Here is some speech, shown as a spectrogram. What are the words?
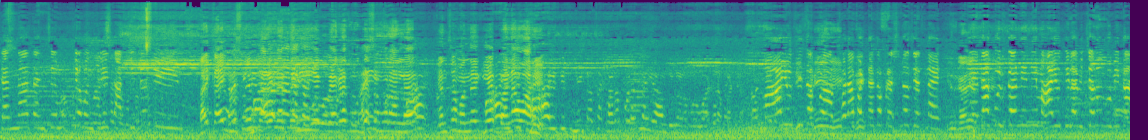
त्यांना त्यांचे मुख्यमंत्री ताकीद देतील काही काही मुस्लिम कार्यकर्त्यांनी एक वेगळाच मुद्दा समोर आणला. त्यांचं म्हणणं आहे की हे बनाव आहे. महायुतीचा प- खडा पडण्याचा प्रश्नच येत नाही. वेदा कुलकर्णींनी महायुतीला विचारून भूमिका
